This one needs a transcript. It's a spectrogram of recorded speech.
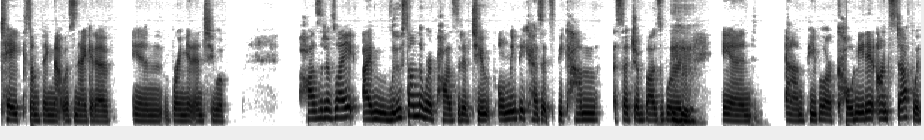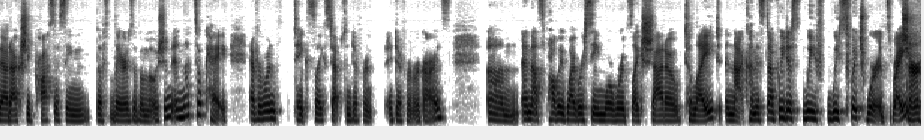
take something that was negative and bring it into a positive light. I'm loose on the word positive too, only because it's become such a buzzword mm-hmm and um, people are coding it on stuff without actually processing the layers of emotion and that's okay everyone takes like steps in different in different regards Um, and that's probably why we're seeing more words like shadow to light and that kind of stuff. We just we we switch words, right? Sure.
